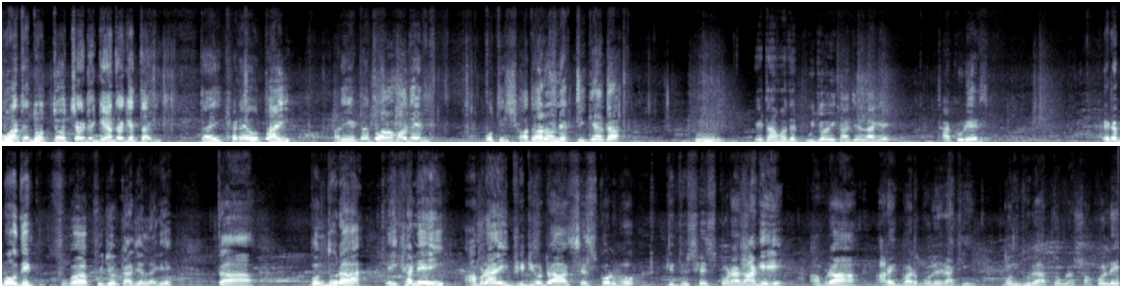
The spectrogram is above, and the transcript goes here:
দু হাতে ধরতে হচ্ছে, একটা গেঁদাকে তাই। তাই এখানেও তাই। আর এটা তো আমাদের অতি সাধারণ একটি গেঁদা হুম এটা আমাদের পুজোয় কাজে লাগে ঠাকুরের। এটা বৌদির পুজোর কাজে লাগে। তা বন্ধুরা এইখানেই আমরা এই ভিডিওটা শেষ করব কিন্তু শেষ করার আগে আমরা আরেকবার বলে রাখি বন্ধুরা তোমরা সকলে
